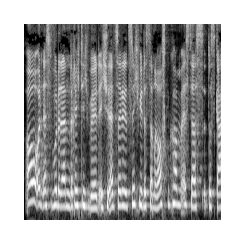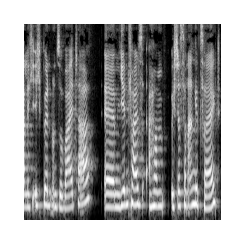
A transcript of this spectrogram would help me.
Oh, und es wurde dann richtig wild. Ich erzähle jetzt nicht, wie das dann rausgekommen ist, dass das gar nicht ich bin und so weiter. Ähm, jedenfalls haben ich das dann angezeigt.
